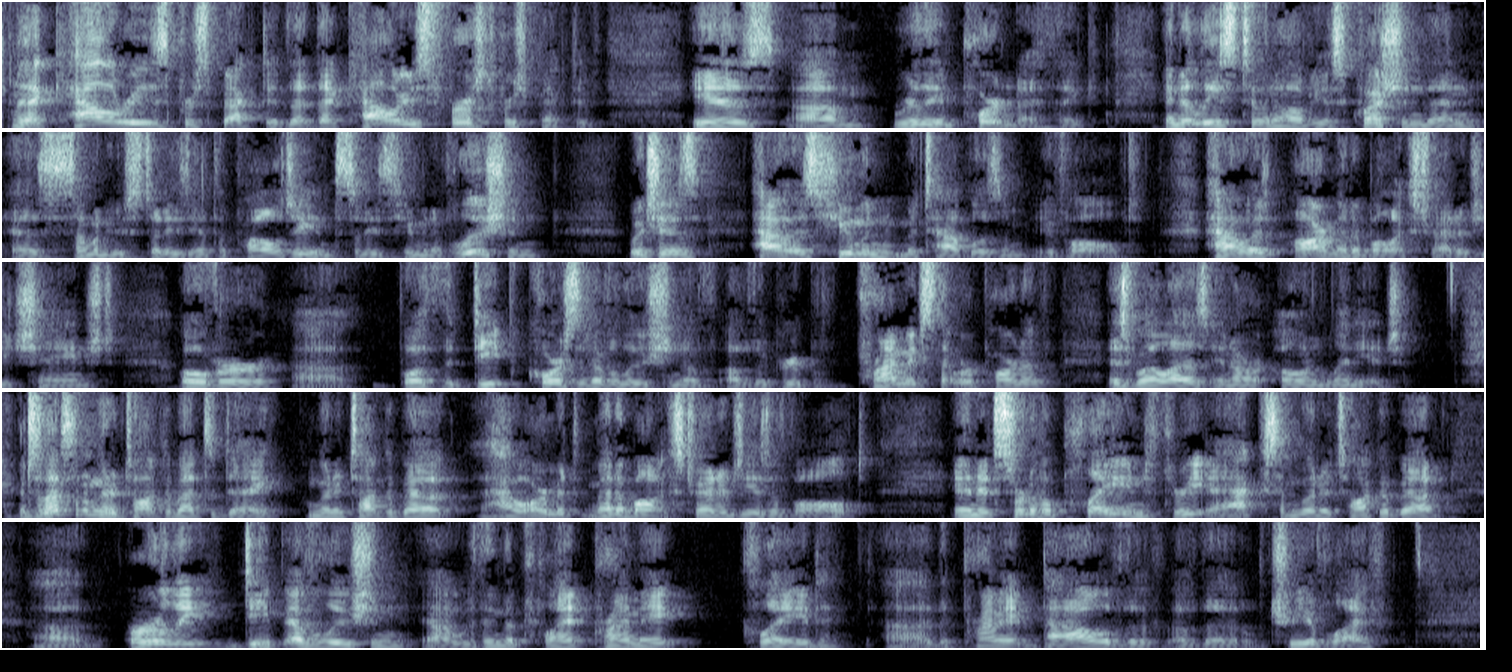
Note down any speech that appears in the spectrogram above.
And that calories perspective, that, that calories first perspective, is um, really important, I think. And it leads to an obvious question then, as someone who studies anthropology and studies human evolution, which is how has human metabolism evolved? How has our metabolic strategy changed over uh, both the deep course of evolution of, of the group of primates that we're part of, as well as in our own lineage. And so that's what I'm going to talk about today. I'm going to talk about how our met- metabolic strategy has evolved. And it's sort of a play in three acts. I'm going to talk about uh, early, deep evolution uh, within the primate clade, uh, the primate bough of the, of the tree of life,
